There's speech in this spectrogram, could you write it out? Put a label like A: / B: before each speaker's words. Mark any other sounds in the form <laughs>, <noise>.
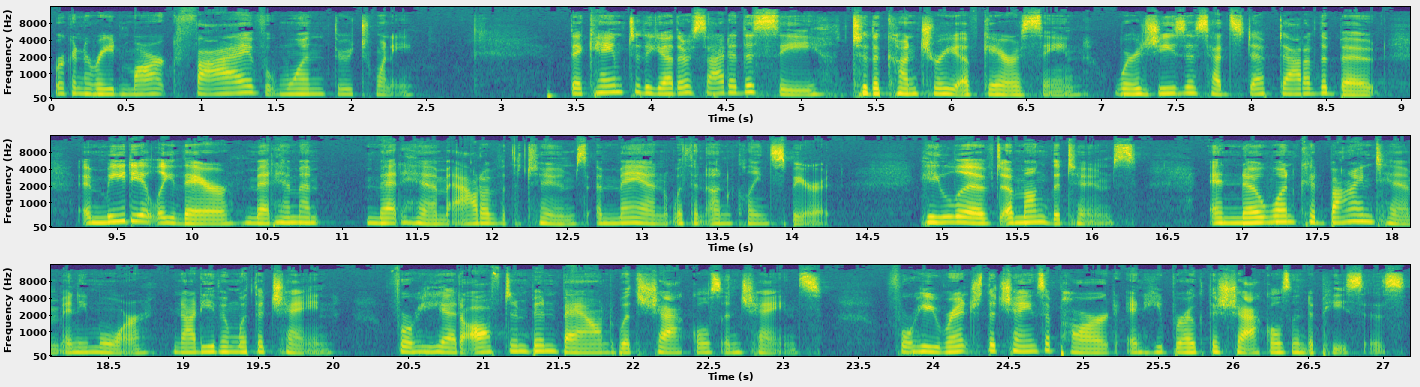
A: We're going to read Mark 5 1 through 20. They came to the other side of the sea, to the country of Gerasene, where Jesus had stepped out of the boat. Immediately there met him, um, met him out of the tombs a man with an unclean spirit. He lived among the tombs, and no one could bind him any more, not even with a chain, for he had often been bound with shackles and chains. For he wrenched the chains apart, and he broke the shackles into pieces.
